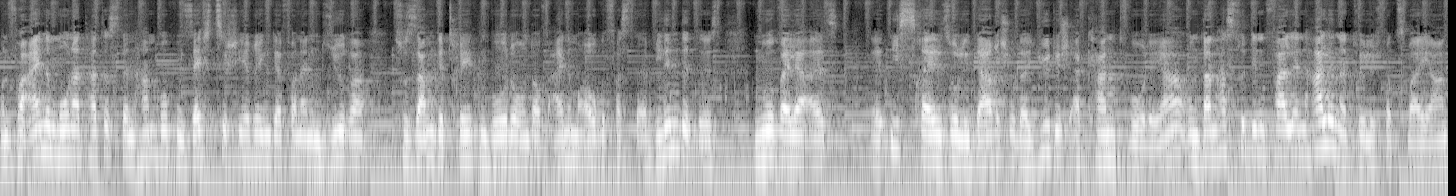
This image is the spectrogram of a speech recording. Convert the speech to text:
Und vor einem Monat hat es in Hamburg einen 60-Jährigen, der von einem Syrer zusammengetreten wurde und auf einem Auge fast erblindet ist, nur weil er als Israel solidarisch oder jüdisch erkannt wurde. Ja? Und dann hast du den Fall in Halle natürlich vor zwei Jahren,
